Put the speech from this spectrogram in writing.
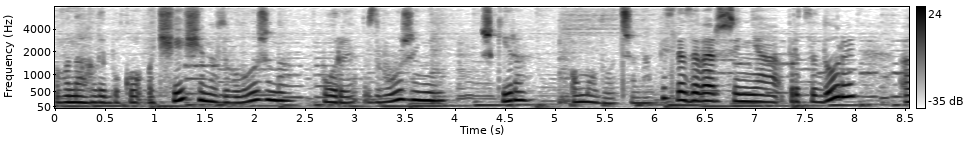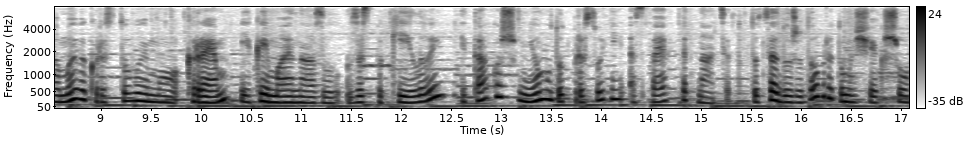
Вона глибоко очищена, зволожена, пори звужені, шкіра омолоджена. Pісля завершення процедури е, ми використовуємо крем, який має назву заспокійливий, і також в ньому тут присутній SPF 15. Тобто це дуже добре, тому що якщо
